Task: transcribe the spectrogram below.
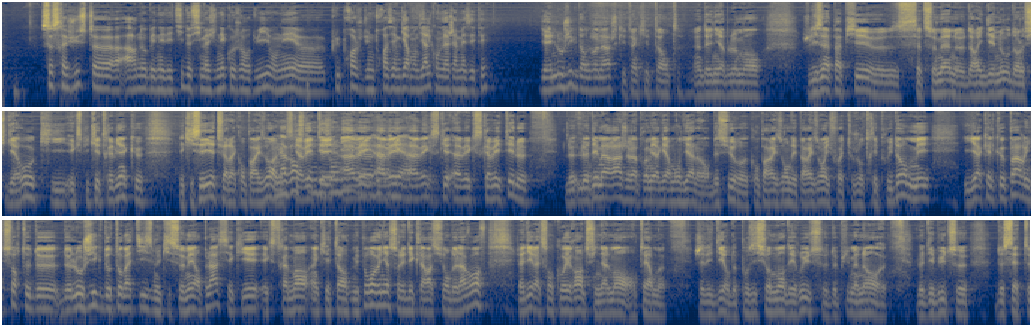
Ce serait juste, euh, Arnaud Benedetti, de s'imaginer qu'aujourd'hui, on est euh, plus proche d'une troisième guerre mondiale qu'on ne l'a jamais été? Il y a une logique d'engrenage qui est inquiétante, indéniablement. Je lisais un papier euh, cette semaine d'Henri Guénaud dans le Figaro qui expliquait très bien que et qui essayait de faire la comparaison avec ce qu'avait été avec, ce qu'avait été le, le, démarrage de la Première Guerre mondiale. Alors bien sûr, comparaison n'est pas raison, il faut être toujours très prudent, mais il y a quelque part une sorte de, logique d'automatisme qui se met en place et qui est extrêmement inquiétante. Mais pour revenir sur les déclarations de Lavrov, j'allais dire, elles sont cohérentes finalement en termes, j'allais dire, de positionnement des Russes depuis maintenant euh, le début de, cette,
